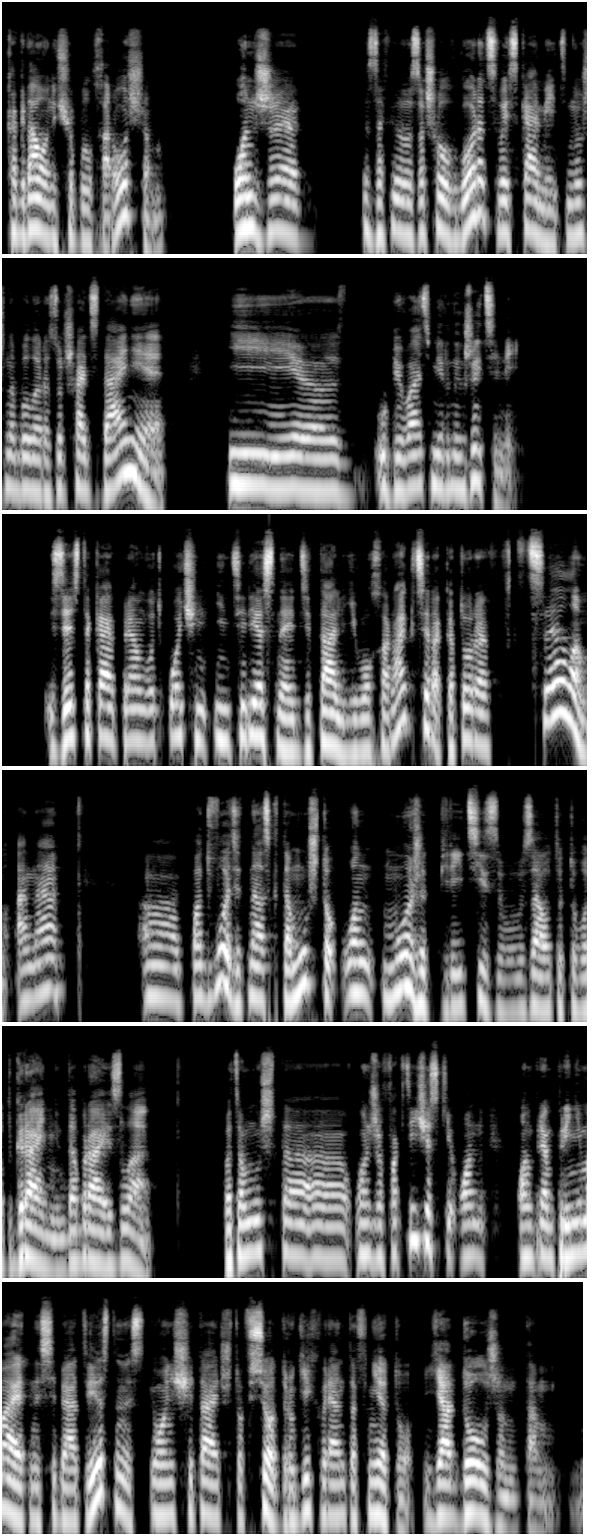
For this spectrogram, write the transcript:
когда он еще был хорошим, он же зашел в город с войсками, и нужно было разрушать здания и э, убивать мирных жителей. Здесь такая прям вот очень интересная деталь его характера, которая в целом, она э, подводит нас к тому, что он может перейти за, за вот эту вот грань добра и зла. Потому что он же фактически, он, он прям принимает на себя ответственность, и он считает, что все, других вариантов нету. Я должен там э,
